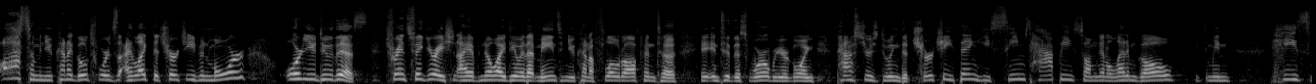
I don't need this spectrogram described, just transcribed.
awesome, and you kind of go towards, I like the church even more, or you do this Transfiguration, I have no idea what that means, and you kind of float off into, into this world where you're going, Pastor's doing the churchy thing. He seems happy, so I'm going to let him go. I mean, he's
